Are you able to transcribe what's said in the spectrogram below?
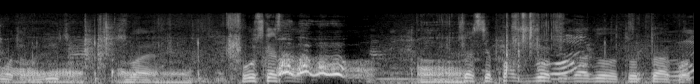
Вот она, видите, злая. Фу, сказал. Сейчас тебе по жопе дадут. Вот так вот.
